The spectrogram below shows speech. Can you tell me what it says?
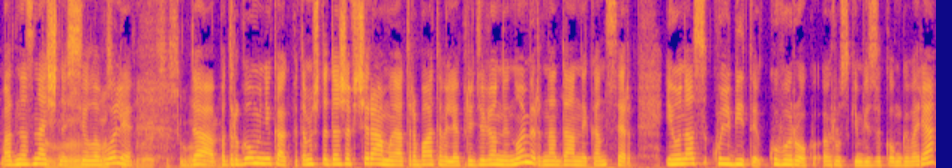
Однозначно сила воли. Сила да, воли. по-другому никак, потому что даже вчера мы отрабатывали определенный номер на данный концерт, и у нас кульбиты, кувырок русским языком говоря,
